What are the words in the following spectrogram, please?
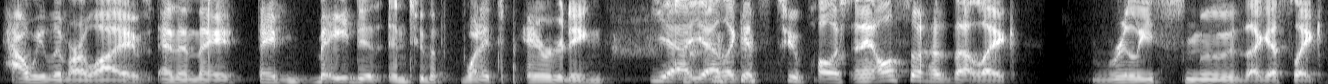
how we live our lives and then they they made it into the what it's parroting. Yeah, yeah, like it's too polished, and it also has that like really smooth, I guess, like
